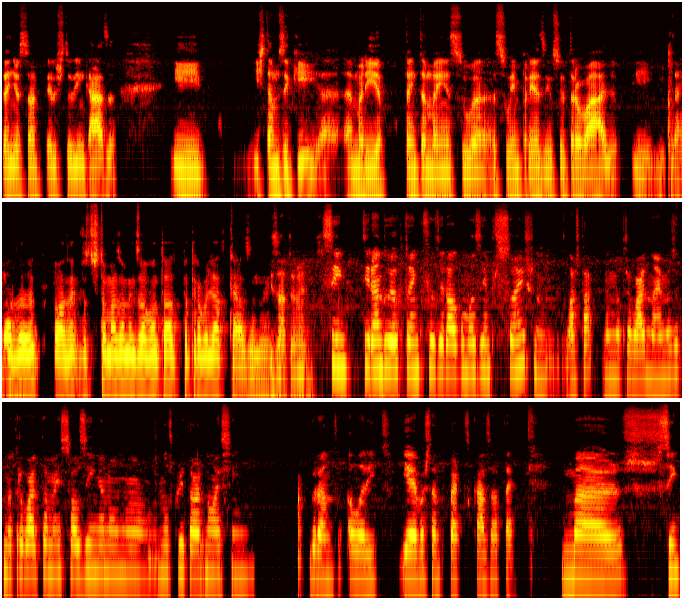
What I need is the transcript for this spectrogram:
tenho a sorte de ter o estúdio em casa e, e estamos aqui. A, a Maria tem também a sua, a sua empresa e o seu trabalho e, e tem... Pode, pode, vocês estão mais ou menos à vontade para trabalhar de casa, não é? Exatamente. Sim, tirando eu que tenho que fazer algumas impressões, lá está, no meu trabalho, não é? Mas o meu trabalho também sozinha num, num escritório não é assim grande, alarito, e é bastante perto de casa até. Mas sim,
